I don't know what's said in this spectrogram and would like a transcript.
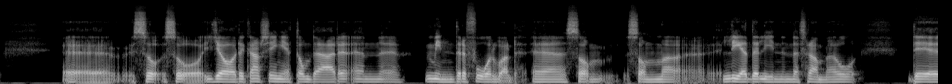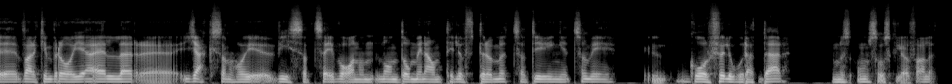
Eh, Eh, så, så gör det kanske inget om det är en eh, mindre forward eh, som, som eh, leder linjen där framme. Och det varken Broja eller Jackson har ju visat sig vara någon, någon dominant i luftrummet. Så det är ju inget som vi går förlorat där, om, om så skulle vara fallet.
